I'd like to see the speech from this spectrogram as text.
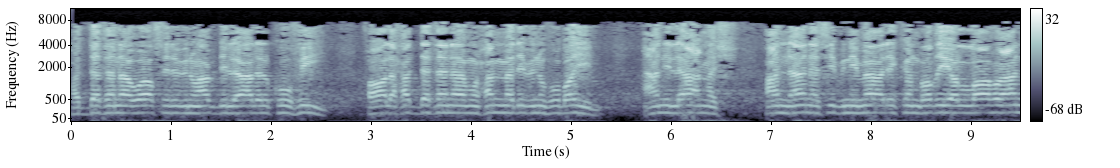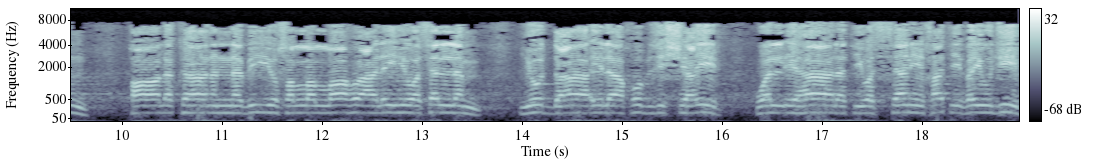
حدثنا واصل بن عبد الأعلى الكوفي قال حدثنا محمد بن فضيل عن الأعمش عن أنس بن مالك رضي الله عنه قال كان النبي صلى الله عليه وسلم يدعى إلى خبز الشعير والإهالة والسنخة فيجيب.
